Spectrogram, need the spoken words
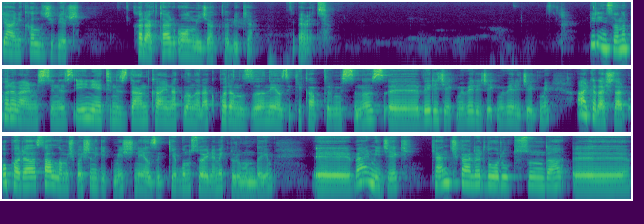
yani kalıcı bir karakter olmayacak tabii ki. Evet. Bir insana para vermişsiniz. İyi niyetinizden kaynaklanarak paranızı ne yazık ki kaptırmışsınız. E, verecek mi, verecek mi, verecek mi? Arkadaşlar o para sallamış başını gitmiş. Ne yazık ki bunu söylemek durumundayım. E, vermeyecek. Kendi çıkarları doğrultusunda e,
